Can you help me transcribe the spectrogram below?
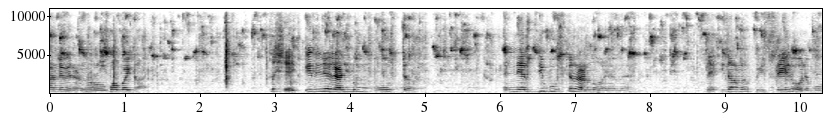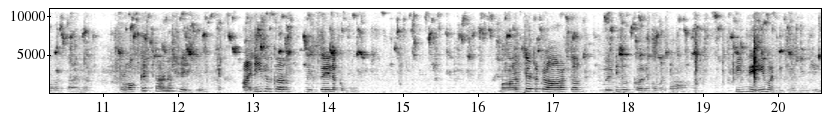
കാറിന്റെ പേരാണ് റോബോ ബോയ് കാർ. പക്ഷെ ഇതിന് രണ്ടും ബൂസ്റ്റർ എനർജി ബൂസ്റ്റർ ആണെന്ന് പറയുന്നത്. ഇതാണ് മിസൈൽ പോലെ പോകുന്ന സാധനം. റോക്കറ്റ് ആണ് ശരിക്കും. അടിയിലൊക്കെ മിസൈലൊക്കെ പോകും. മാർച്ചിട്ട് കാറൊക്കെ വെടിവെക്കാനൊക്കെ പറ്റും. പിന്നെ ഈ വണ്ടിക്കാണെങ്കിൽ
